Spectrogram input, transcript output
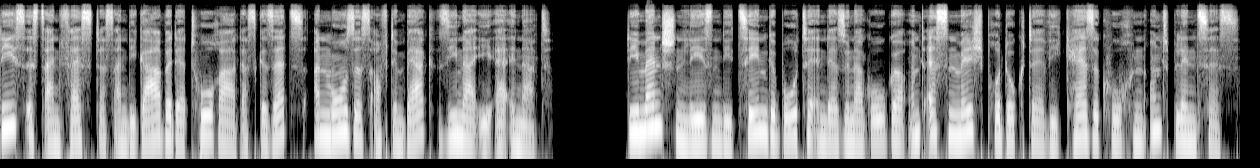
Dies ist ein Fest, das an die Gabe der Tora, das Gesetz, an Moses auf dem Berg Sinai erinnert. Die Menschen lesen die zehn Gebote in der Synagoge und essen Milchprodukte wie Käsekuchen und Blinzes.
